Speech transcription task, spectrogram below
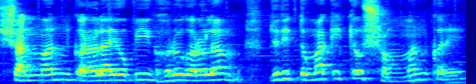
সম্মান করলায়পি ঘোর গরলাম। যদি তোমাকে কেউ সম্মান করে,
